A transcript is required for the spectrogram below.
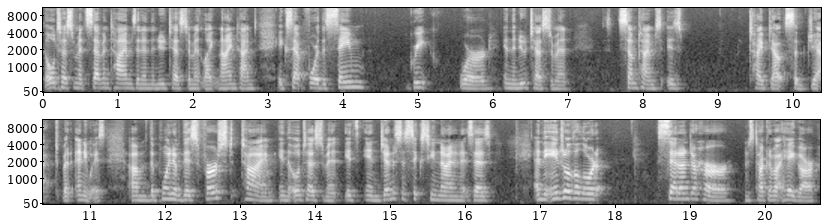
the Old Testament seven times and in the New Testament like nine times, except for the same Greek word in the New Testament sometimes is typed out subject. But anyways, um, the point of this first time in the Old Testament, it's in Genesis 16, 9, and it says, And the angel of the Lord said unto her, and he's talking about Hagar,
